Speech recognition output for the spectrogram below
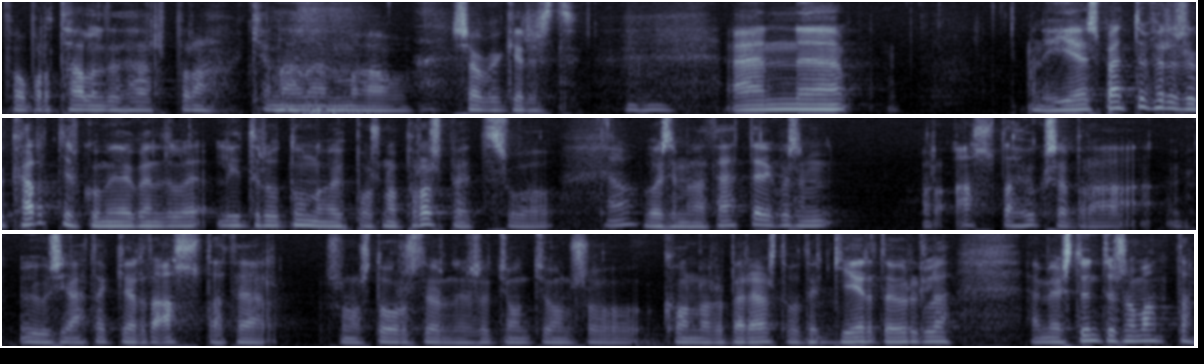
fá bara talandið þar, bara kenna þeim og sjá hvað gerist mm -hmm. en en ég er spenntur fyrir þessu karti sko, með það lítur út núna upp á svona prospects og, og veist, ég meina, þetta er eitthvað sem var alltaf að hugsa bara, auðvitað ég ætti að gera þetta alltaf þegar svona stóra stjórnir eins og John Jones og Conor er berjast og þeir gera þetta örgulega en mér stundur svona vanta,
